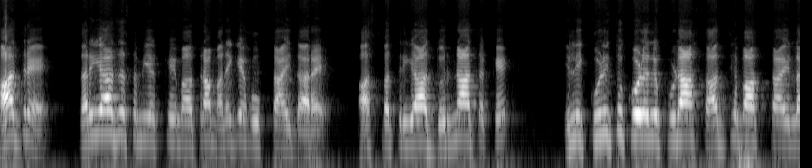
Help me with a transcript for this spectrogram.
ಆದ್ರೆ ಸರಿಯಾದ ಸಮಯಕ್ಕೆ ಮಾತ್ರ ಮನೆಗೆ ಹೋಗ್ತಾ ಇದ್ದಾರೆ. ಆಸ್ಪತ್ರೆಯ ದುರ್ನಾತಕ್ಕೆ ಇಲ್ಲಿ ಕುಳಿತುಕೊಳ್ಳಲು ಕೂಡ ಸಾಧ್ಯವಾಗ್ತಾ ಇಲ್ಲ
